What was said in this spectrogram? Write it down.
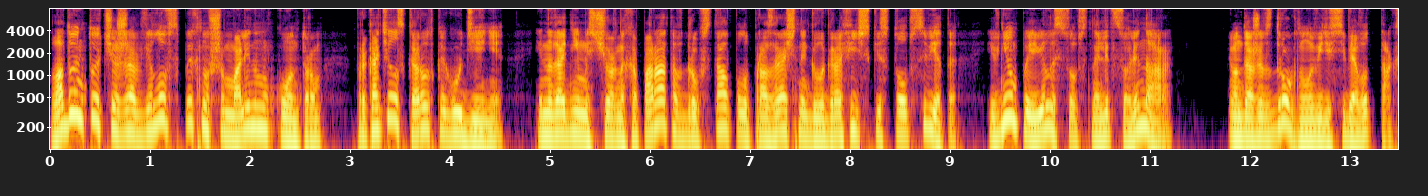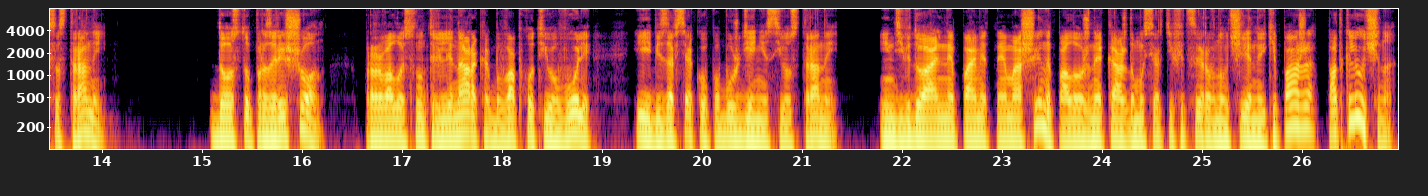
Ладонь тотчас же обвело вспыхнувшим малиновым контуром, прокатилось короткое гудение, и над одним из черных аппаратов вдруг встал полупрозрачный голографический столб света, и в нем появилось собственное лицо Ленара. Он даже вздрогнул, увидев себя вот так, со стороны. «Доступ разрешен», — прорвалось внутри Ленара, как бы в обход его воли и безо всякого побуждения с его стороны. Индивидуальная памятная машина, положенная каждому сертифицированному члену экипажа, подключена.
